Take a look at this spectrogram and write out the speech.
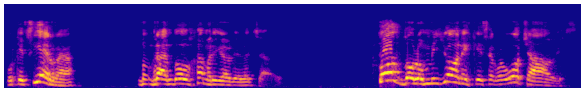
porque cierra nombrando a María Gabriela Chávez. Todos los millones que se robó Chávez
